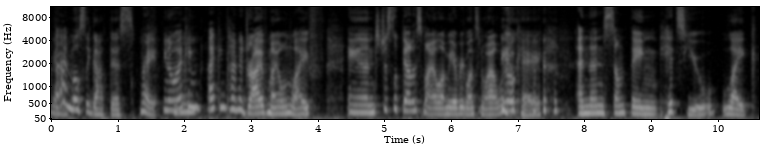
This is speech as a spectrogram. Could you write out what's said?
But I mostly got this. Right. You know, I can, mm-hmm. I can kind of drive my own life and just look down and smile on me every once in a while. We're okay. and then something hits you like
